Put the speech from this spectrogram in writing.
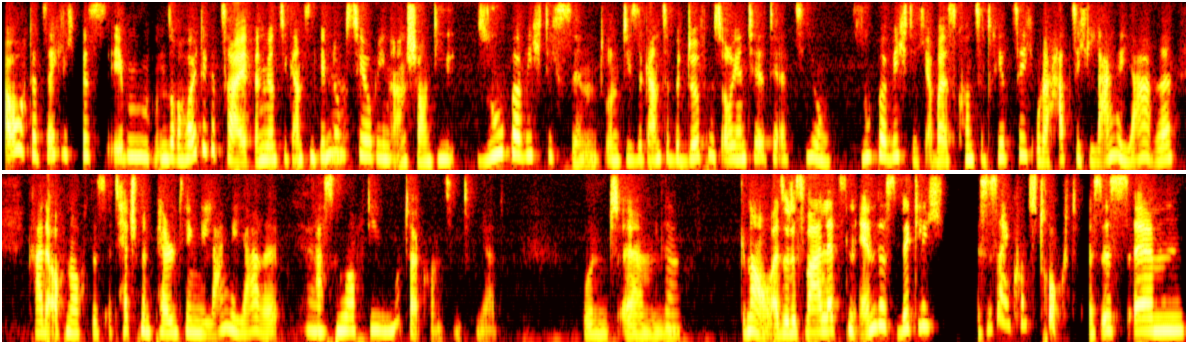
auch tatsächlich bis eben unsere heutige Zeit, wenn wir uns die ganzen Bindungstheorien anschauen, die super wichtig sind und diese ganze bedürfnisorientierte Erziehung super wichtig, aber es konzentriert sich oder hat sich lange Jahre, gerade auch noch das Attachment Parenting lange Jahre ja. fast nur auf die Mutter konzentriert. Und ähm, ja. genau, also das war letzten Endes wirklich, es ist ein Konstrukt. Es ist ähm,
